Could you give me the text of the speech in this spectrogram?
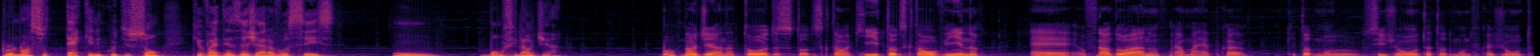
para o nosso técnico de som, que vai desejar a vocês um bom final de ano. Bom final de ano a todos, todos que estão aqui, todos que estão ouvindo. É, o final do ano é uma época que todo mundo se junta, todo mundo fica junto,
